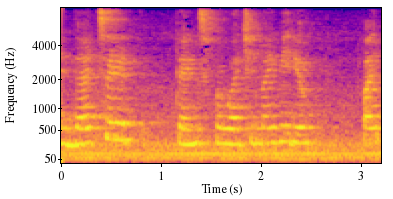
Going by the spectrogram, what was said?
And that's it. Thanks for watching my video. Bye.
